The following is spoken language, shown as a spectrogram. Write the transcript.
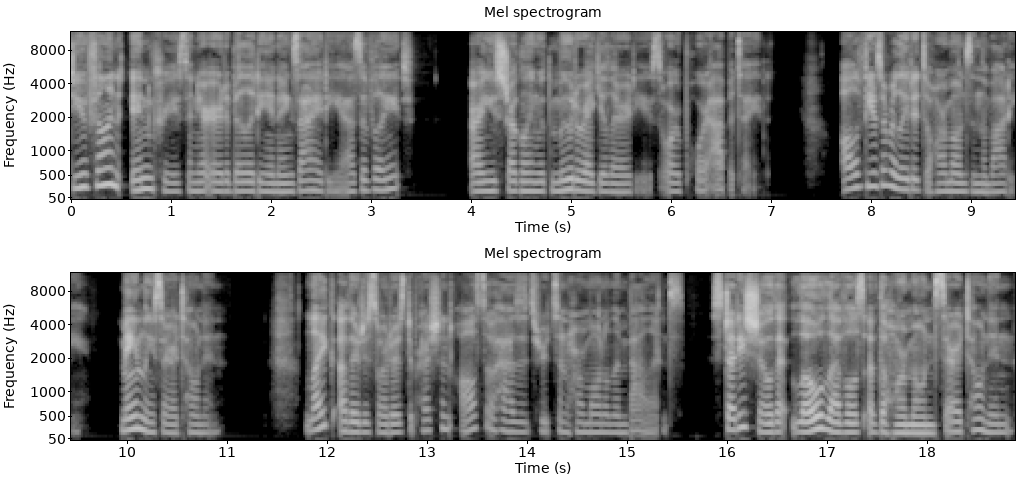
Do you feel an increase in your irritability and anxiety as of late? Are you struggling with mood irregularities or poor appetite? All of these are related to hormones in the body, mainly serotonin. Like other disorders, depression also has its roots in hormonal imbalance. Studies show that low levels of the hormone serotonin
